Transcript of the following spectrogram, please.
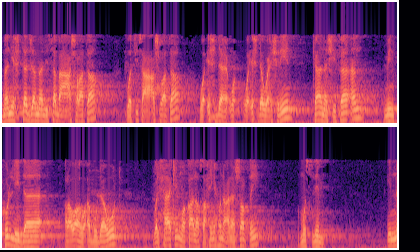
من احتجم لسبع عشرة وتسع عشرة وإحدى, وإحدى وعشرين كان شفاء من كل داء. رواه أبو داود والحاكم وقال صحيح على شرط مسلم. إن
